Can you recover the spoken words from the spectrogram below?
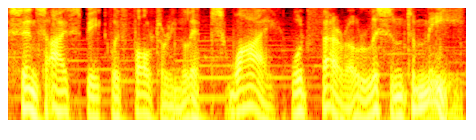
Since I speak with faltering lips, why would Pharaoh listen to me?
